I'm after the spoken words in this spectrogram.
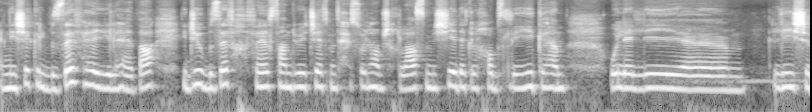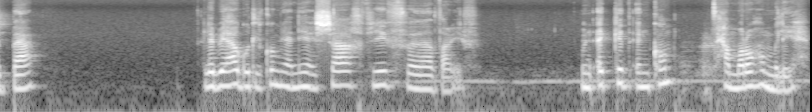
يعني شكل بزاف هايل هذا. يجيو بزاف خفاف ساندويتشات ما تحسوا لهمش خلاص ماشي داك الخبز اللي يكهم ولا اللي اللي يشبع. على بها قلت لكم يعني عشاء خفيف آه، ظريف. ونأكد إنكم تحمروهم مليح.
